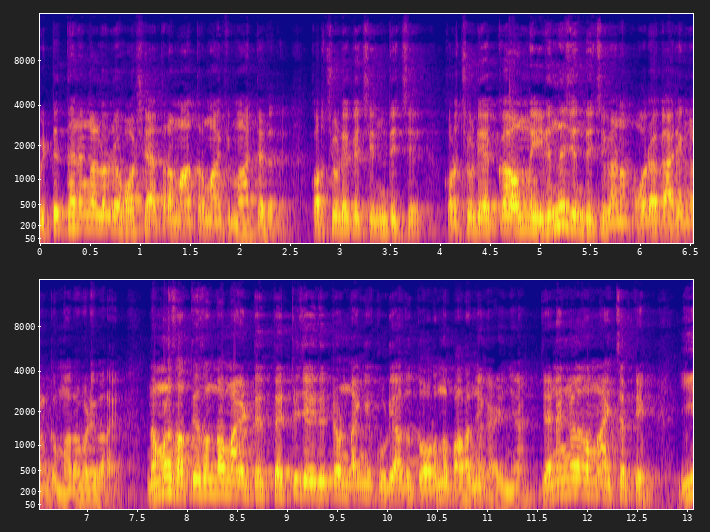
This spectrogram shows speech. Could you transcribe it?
വിട്ടിത്തനങ്ങളുടെ ഒരു ഘോഷയാത്ര മാത്രമാക്കി മാറ്റരുത്. കുറച്ചുകൂടിയൊക്കെ ചിന്തിച്ച് കുറച്ചുകൂടിയൊക്കെ ഒന്ന് ഇരുന്ന് ചിന്തിച്ച് വേണം ഓരോ കാര്യങ്ങൾക്ക് മറുപടി പറയാൻ. നമ്മൾ സത്യസന്ധമായിട്ട് തെറ്റ് ചെയ്തിട്ടുണ്ടെങ്കിൽ കൂടി അത് തുറന്നു പറഞ്ഞു കഴിഞ്ഞാൽ ജനങ്ങൾ നമ്മൾ അക്സെപ്റ്റ് ചെയ്യും. ഈ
